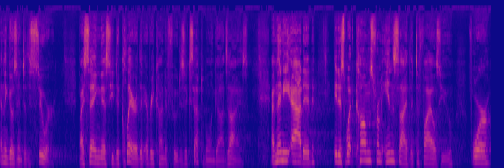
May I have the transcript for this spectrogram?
and then goes into the sewer. By saying this, he declared that every kind of food is acceptable in God's eyes. And then he added, It is what comes from inside that defiles you, for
